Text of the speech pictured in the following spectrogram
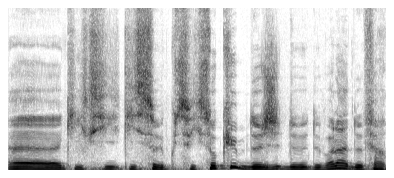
euh, qui, qui, qui s'occupe de, voilà, de faire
